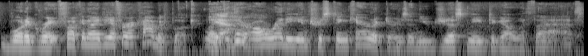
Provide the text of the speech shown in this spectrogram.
what a great fucking idea for a comic book. Like, Yeah. they're already interesting characters, and you just need to go with that.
